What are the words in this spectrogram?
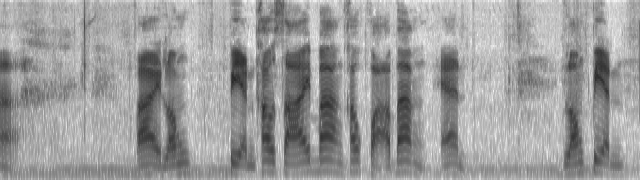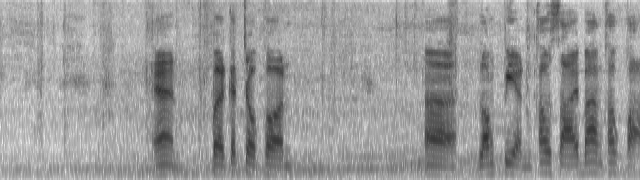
อ่าไปลอง เปลี่ยนเข้าซ้ายบ้างเข้าขวาบ้างแอนลองเปลี่ยนแอนเปิดกระจกก่อนอ่าลองเปลี่ยนเข้าซ้ายบ้างเข้าขวา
